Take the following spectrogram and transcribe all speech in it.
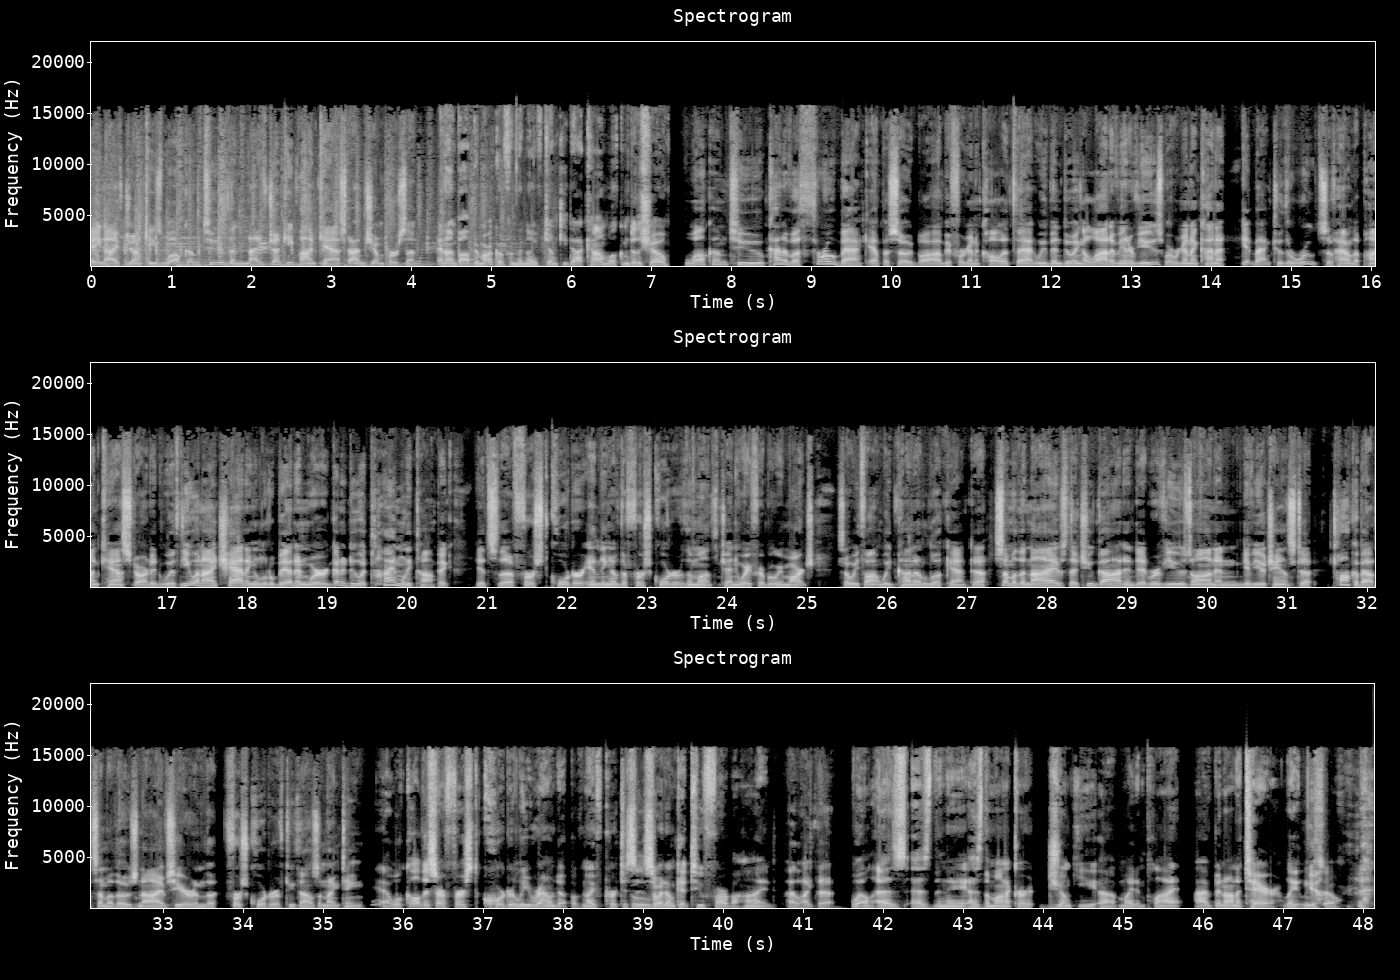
Hey, Knife Junkies, welcome to the Knife Junkie Podcast. I'm Jim Person. And I'm Bob DeMarco from the KnifeJunkie.com. Welcome to the show. Welcome to kind of a throwback episode, Bob, if we're going to call it that. We've been doing a lot of interviews where we're going to kind of get back to the roots of how the podcast started with you and I chatting a little bit, and we're going to do a timely topic. It's the first quarter, ending of the first quarter of the month, January, February, March. So we thought we'd kind of look at uh, some of the knives that you got and did reviews on and give you a chance to talk about some of those knives here in the first quarter of 2019. Yeah, we'll call this our first quarterly roundup of knife purchases, Ooh. so I don't get too far behind. I like that. Well, as as the name as the moniker junkie uh, might imply, I've been on a tear lately. Yeah. So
